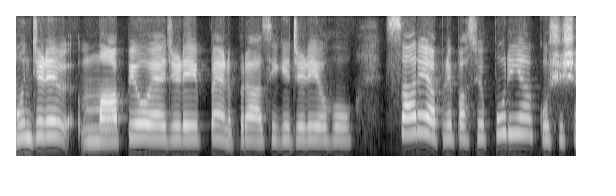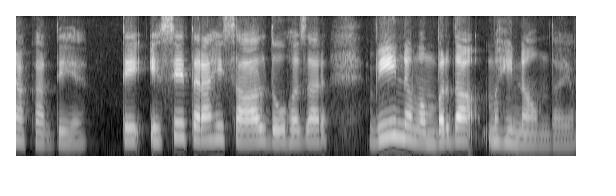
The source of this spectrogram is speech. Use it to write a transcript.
ਹੁਣ ਜਿਹੜੇ ਮਾਪਿਓ ਹੈ, ਜਿਹੜੇ ਭੈਣ ਭਰਾ ਸੀਗੇ, ਜਿਹੜੇ ਉਹ ਸਾਰੇ ਆਪਣੇ ਪਾਸਿਓਂ ਪੂਰੀਆਂ ਕੋਸ਼ਿਸ਼ਾਂ ਕਰਦੇ ਆ ਤੇ ਇਸੇ ਤਰ੍ਹਾਂ ਹੀ ਸਾਲ 2020 ਨਵੰਬਰ ਦਾ ਮਹੀਨਾ ਆਉਂਦਾ ਆ।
